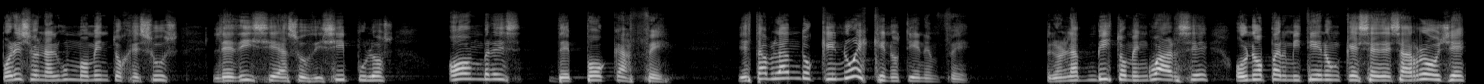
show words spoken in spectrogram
Por eso en algún momento Jesús le dice a sus discípulos, hombres de poca fe. Y está hablando que no es que no tienen fe, pero la han visto menguarse o no permitieron que se desarrolle.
